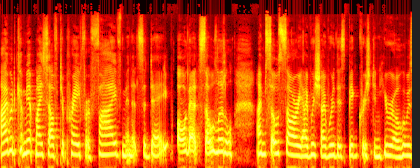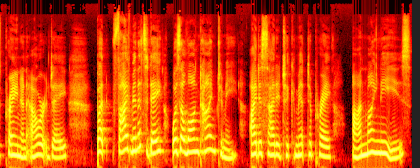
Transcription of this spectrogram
I would commit myself to pray for five minutes a day. Oh, that's so little. I'm so sorry. I wish I were this big Christian hero who was praying an hour a day. But five minutes a day was a long time to me. I decided to commit to pray on my knees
